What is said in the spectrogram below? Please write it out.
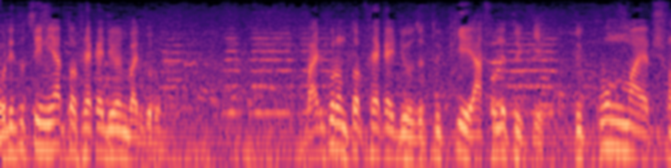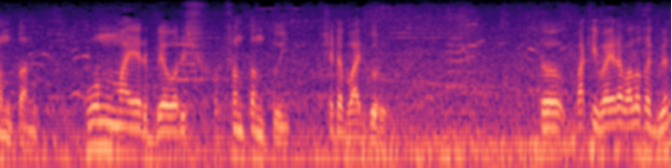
ওটি তো চিনি আর তোর ফেক আইডি আমি বাইর করুম। বাইর করুম তোর ফেক আইডিও যে তুই কে, আসলে তুই কে? তুই কোন মায়ের সন্তান? কোন মায়ের ব্যবহারের সন্তান তুই? সেটা বাইর করুম তো বাকি ভাইয়েরা ভালো থাকবেন।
